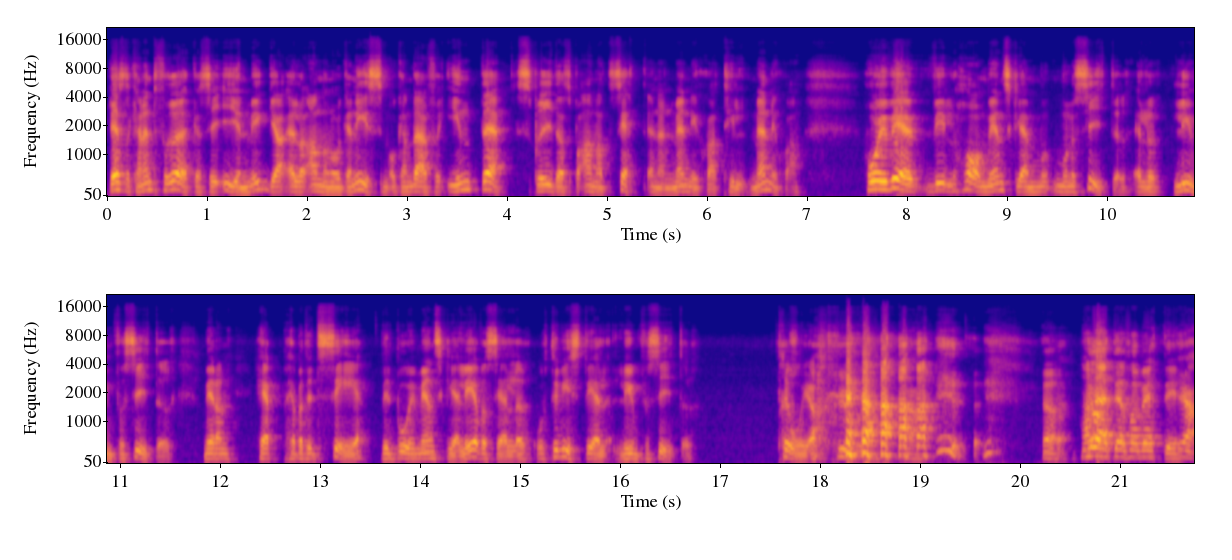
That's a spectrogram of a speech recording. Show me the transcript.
Dessa kan inte föröka sig i en mygga eller annan organism och kan därför inte spridas på annat sätt än en människa till människa. HIV vill ha mänskliga mo- monocyter, eller lymfocyter, medan hep hepatit C vill bo i mänskliga leverceller och till viss del lymfocyter. Tror jag. Tror jag. Ja. Ja. Han lät i alla fall vettig. ja,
